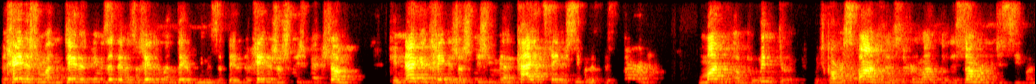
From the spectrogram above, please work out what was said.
The Chedesh from Adentera, Bim Zaten, the Chedesh from Adentera, Bim Zaten, the Chedesh Ashlish Me'aksham, Kineged Chedesh Ashlish Me'akayit, Chedesh Sivan is the third month of the winter, which corresponds to the third month of the summer, which is Sivan.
